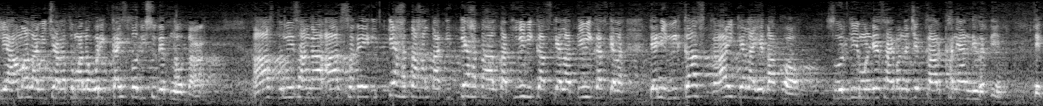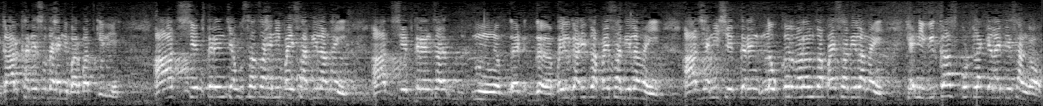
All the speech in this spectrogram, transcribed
हे आम्हाला विचारा तुम्हाला वरी काहीच तो दिसू देत नव्हता. आज तुम्ही सांगा आज सगळे इतके हात हालतात इतके हात हालतात हे विकास केला ते विकास केला. त्यांनी विकास काय केला हे दाखवा. स्वर्गीय मुंडे साहेबांना जे कारखाने आणले होते ते कारखाने सुद्धा ह्यांनी बर्बाद केले. आज शेतकऱ्यांच्या उसाचा ह्यांनी पैसा दिला नाही. आज शेतकऱ्यांचा ग- ग- बैलगाडीचा पैसा दिला नाही. आज ह्यांनी शेतकऱ्यां नोकरदारांचा पैसा दिला नाही. ह्यांनी विकास कुठला केलाय ते सांगावं.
